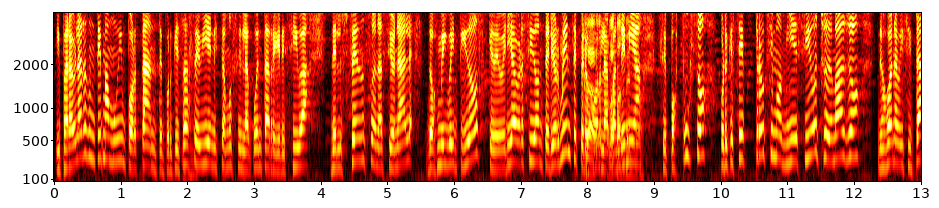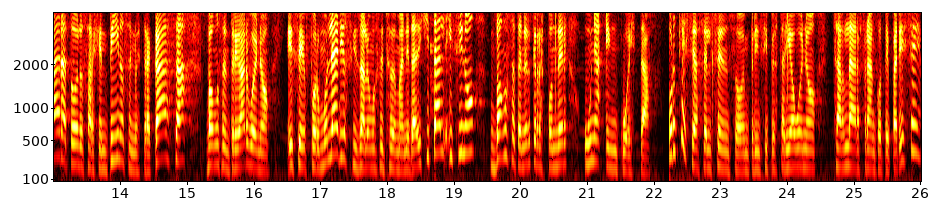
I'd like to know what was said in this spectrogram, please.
Y para hablar de un tema muy importante, porque ya se viene, estamos en la cuenta regresiva del Censo Nacional 2022, que debería haber sido anteriormente, pero por, la, pandemia se pospuso, porque este próximo 18 de mayo nos van a visitar a todos los argentinos en nuestra casa, vamos a entregar, bueno, ese formulario, si ya lo hemos hecho de manera digital, y si no, vamos a tener que responder una encuesta. ¿Por qué se hace el censo? En principio estaría bueno charlar, Franco, ¿te parece?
